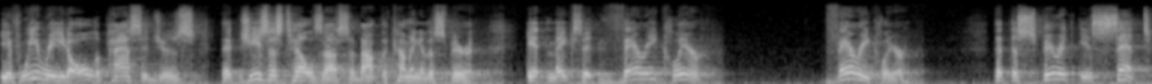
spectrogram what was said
If we read all the passages that Jesus tells us about the coming of the Spirit, it makes it very clear, very clear, that the Spirit is sent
